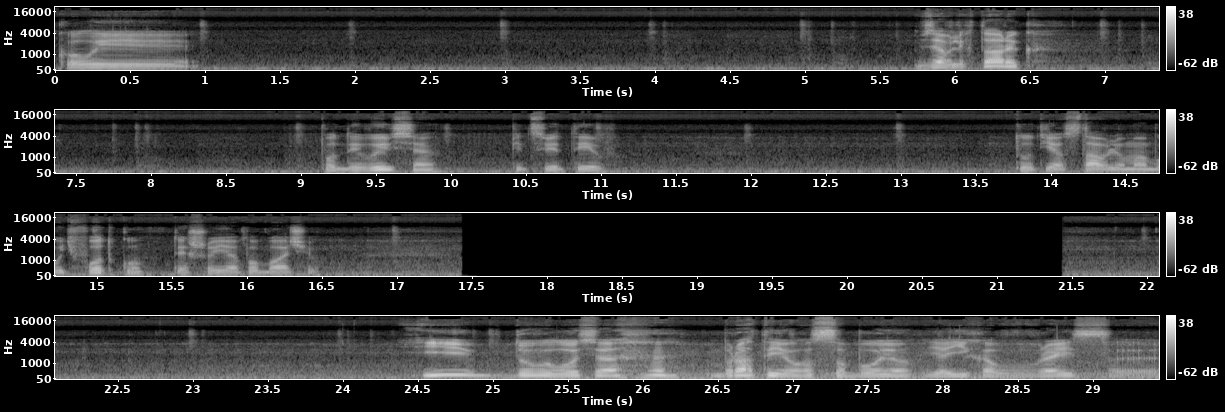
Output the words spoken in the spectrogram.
Коли взяв ліхтарик, подивився, підсвітив. Тут я вставлю, мабуть, фотку, те, що я побачив. І довелося брати його з собою. Я їхав в рейс е,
